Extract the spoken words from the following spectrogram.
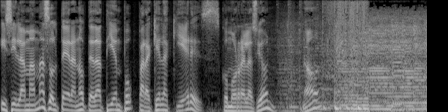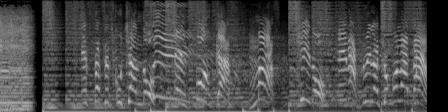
Y si la mamá soltera no te da tiempo, ¿para qué la quieres como relación? ¿No? Estás escuchando el podcast más chido, Erasmo y la Chocolata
